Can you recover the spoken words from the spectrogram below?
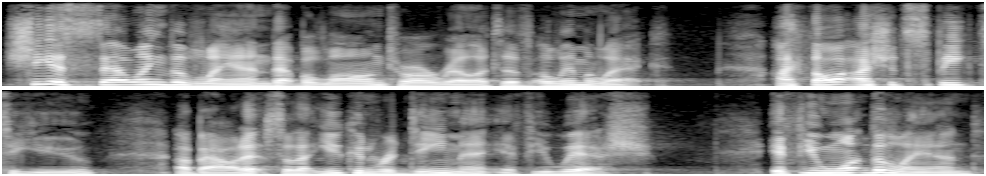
She is selling the land that belonged to our relative Elimelech. I thought I should speak to you about it so that you can redeem it if you wish. If you want the land,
